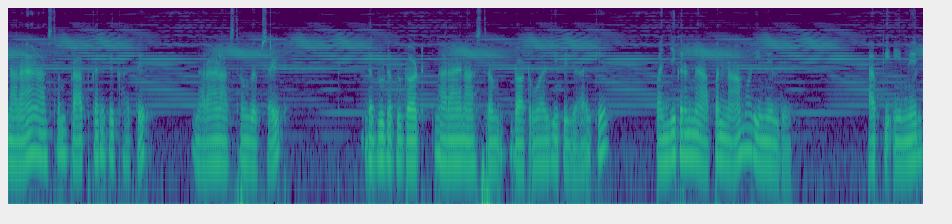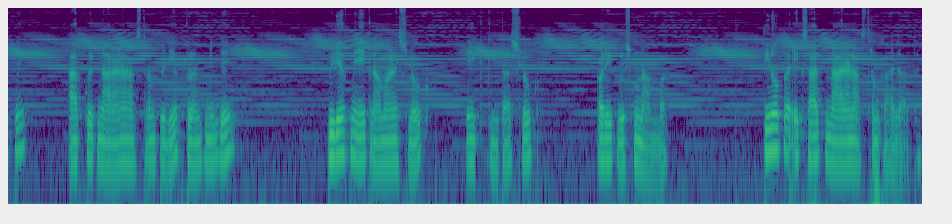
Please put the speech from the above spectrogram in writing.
नारायण आश्रम प्राप्त करे के खातिर Narayan Ashram website W W dot Narayan Ashram dot O आर जी पर के पंजीकरण में आपन नाम और ईमेल दें। आपकी ईमेल पे आपको एक नारायण आश्रम पीडीएफ तुरंत मिल जाए। पीडीएफ में एक रामायण श्लोक, एक गीता श्लोक और एक विष्णु नाम बा तीनों का एक साथ नारायण आश्रम कहा जाता है।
